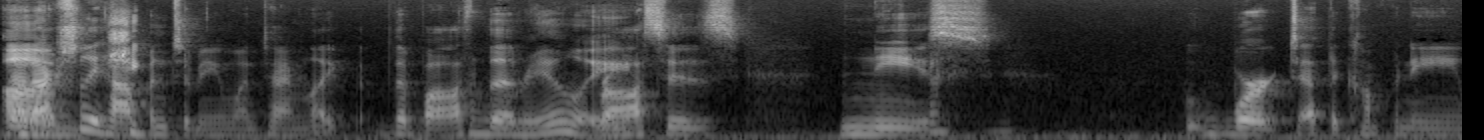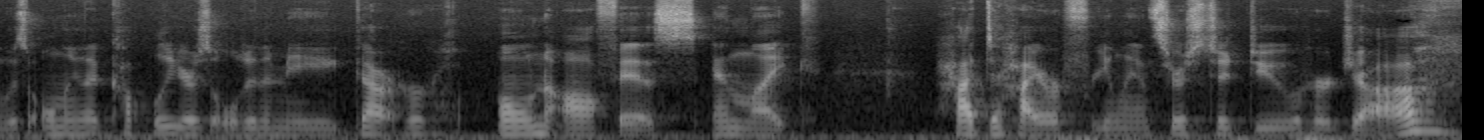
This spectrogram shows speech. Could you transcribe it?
That Um, actually she- happened to me one time. Like the boss, the Really? boss's niece worked at the company, was only like a couple years older than me, got her own office, and like had to hire freelancers to do her job.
